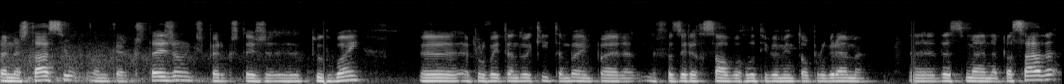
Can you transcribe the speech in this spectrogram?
Anastácio, onde quer que estejam, espero que esteja uh, tudo bem. Uh, aproveitando aqui também para fazer a ressalva relativamente ao programa da semana passada,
